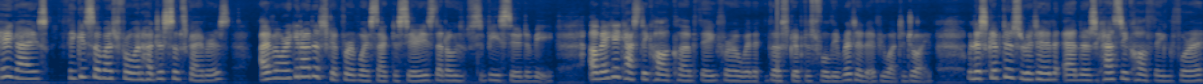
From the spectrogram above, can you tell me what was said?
Hey guys, thank you so much for 100 subscribers. I've been working on a script for a voice actor series that'll be soon to be. I'll make a casting call club thing for when the script is fully written if you want to join. When the script is written and there's a casting call thing for it,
